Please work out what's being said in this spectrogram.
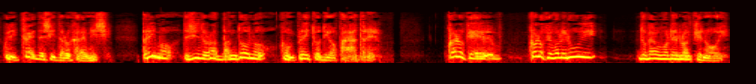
Quindi tre desidero, cari amici. Primo, desidero l'abbandono completo di Dio Padre quello che, quello che vuole lui dobbiamo volerlo anche noi.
